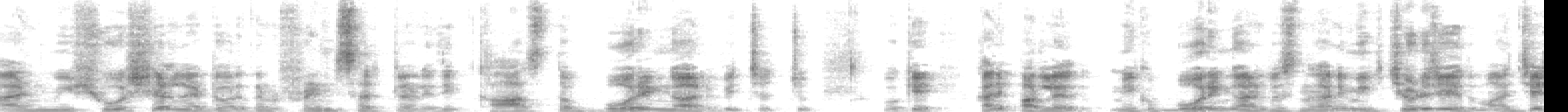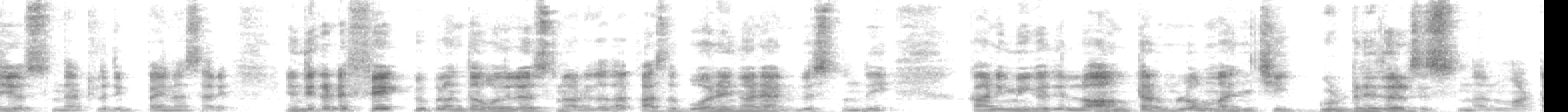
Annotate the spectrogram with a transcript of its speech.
అండ్ మీ social network and friend circle అనేది కాస్త బోరింగ్గా అనిపించవచ్చు ఓకే కానీ పర్లేదు. మీకు బోరింగ్గా అనిపిస్తుంది కానీ మీకు చెడు చేయదు. మంచిగా చేస్తుంది. అట్లా తిప్పైనా సరే. ఎందుకంటే ఫేక్ పీపుల్ అంతా వదిలేస్తున్నారు కదా. కాస్త బోరింగ్ గానే అనిపిస్తుంది. కానీ మీకు అది లాంగ్ టర్మ్లో మంచి గుడ్ రిజల్ట్స్ ఇస్తుంది అనమాట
